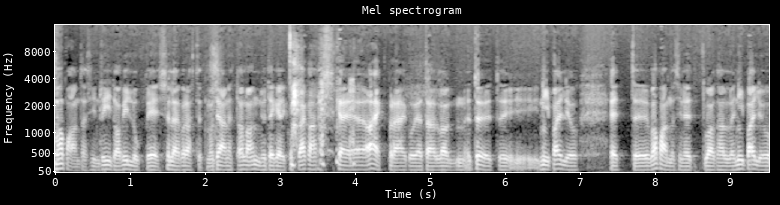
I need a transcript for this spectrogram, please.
vabandasin Riido Villupi ees, sellepärast et ma tean, et tal on ju tegelikult väga raske aeg praegu ja tal on tööd nii palju, et vabandasin, et ma talle nii palju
